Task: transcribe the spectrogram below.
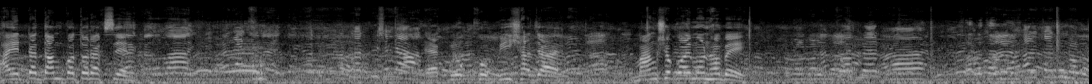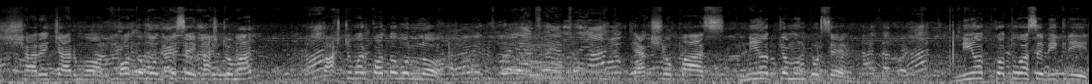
ভাইয়েরটার দাম কত রাখছেন? এক লক্ষ বিশ হাজার। মাংস কয় মন হবে? সাড়ে চার মন। কত বলতেছে কাস্টমার কাস্টমার কত বলল? একশো পাঁচ। নিয়ত কেমন করছেন? নিয়ত কত আছে বিক্রির?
